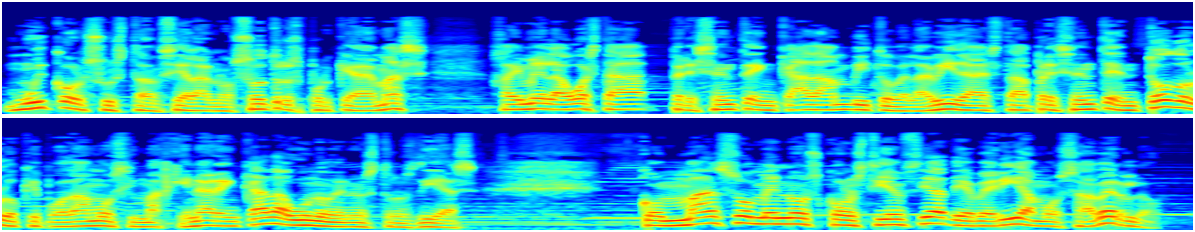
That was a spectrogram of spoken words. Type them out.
muy consustancial a nosotros, porque además, Jaime, el agua está presente en cada ámbito de la vida, está presente en todo lo que podamos imaginar, en cada uno de nuestros días. Con más o menos conciencia deberíamos saberlo.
